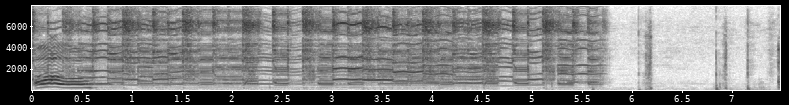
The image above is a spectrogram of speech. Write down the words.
Uh oh!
